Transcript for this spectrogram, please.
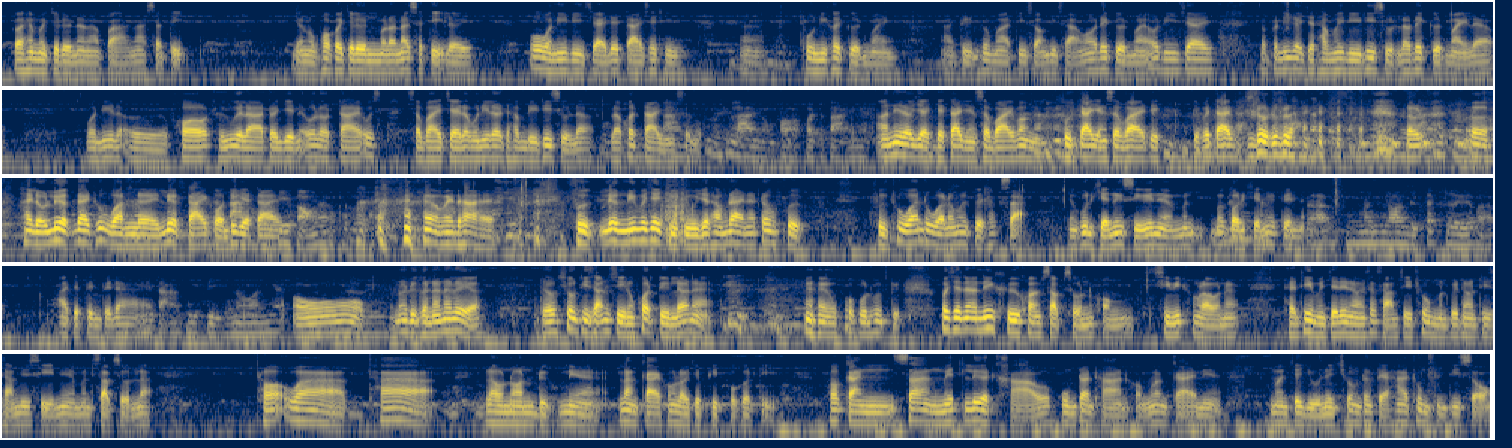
ก็ให้มาเจริญอานาปานสติ อย่างหลวงพ่อก็เจริญมรณสติเลย โอ้วันนี้ดีใจได้ตายเสียทีอ่าพรุ่งนี้ค่อยเกิดใหม่อ่า ตื่นขึ้นมาทีสองทีสามว่าได้เกิดใหม่โอ้ดีใจแล้ววันนี้เราจะทำให้ดีที่สุดเราได้เกิดใหม่แล้ว วันนี้เราเออพอถึงเวลาตอนเย็นเออเราตายโอ้สบายใจแล้ววันนี้เราจะทำดีที่สุดแล้ว เราก็ตายอย่างสงบลายของพ่อพอจะตายไงอันนี้เราอยากจะตายอย่างสบายบ้างอะฝึกตายอย่างสบายดิอย่าไปตายแบบรุนแรงเราเออให้เราเลือกได้ทุกวันเลย เลือกตายก่อนที่จะตายปีสองแล้วไม่ได้ ฝึกเรื่องนี้ไม่ใช่จู่ๆจะทำได้นะต้องฝึก ฝึกทุกวันทุกวันแล้วมันเกิดทักษะ อย่างคุณเขียนหนังสือเนี่ยมันเมื่อก่อนเขียนไม่เป็นอะครับมันนอนดึกสักเคยหรือเปล่าครับอาจจะเป็นไปได้ตีสามตีสี่นอนเนี้ยโอ้นอนดึกขนาดนั้นเลยเหรอเดี๋ยวช่วงที่สามสี่หลวงพ่อตื่นแล้วน่ะหลวงพ่อคุณเพิ่งตื่นเพราะฉะนั้นอันนี้คือความสับสนของชีวิตของเรานะแทนที่มันจะได้นอนสักสามสี่ทุ่มมันไปนอนทีสามทีสี่เนี่ยมันสับสนละเพราะว่าถ้าเรานอนดึกเนี่ยร่างกายของเราจะผิดปกติ เพราะการสร้างเม็ดเลือดขาวภูมิต้านทานของร่างกายเนี่ย มันจะอยู่ในช่วงตั้งแต่ห้าทุ่มถึงตีสอง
